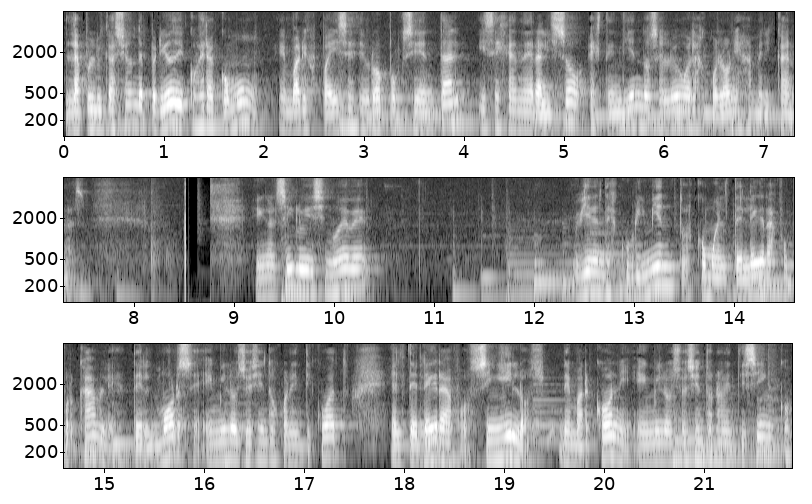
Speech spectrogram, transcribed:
La publicación de periódicos era común en varios países de Europa Occidental y se generalizó, extendiéndose luego a las colonias americanas. En el siglo XIX vienen descubrimientos como el telégrafo por cable del Morse en 1844, el telégrafo sin hilos de Marconi en 1895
